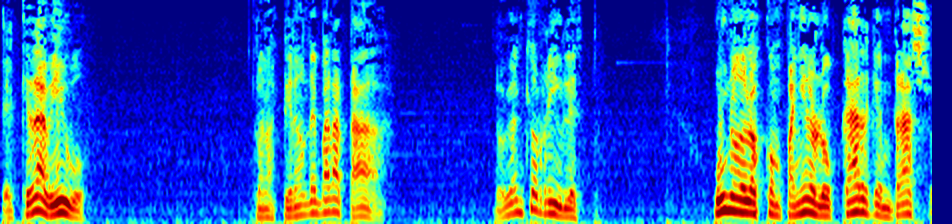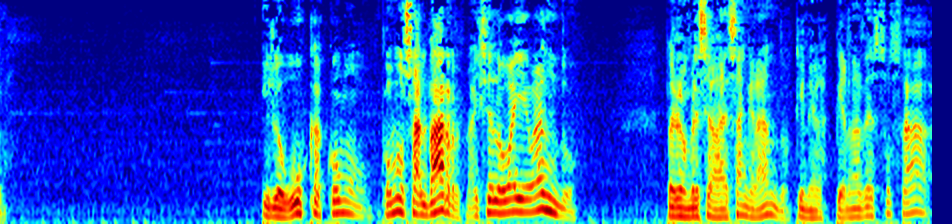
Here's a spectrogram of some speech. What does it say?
Él queda vivo, con las piernas desbaratadas. Oigan qué horrible esto. Uno de los compañeros lo carga en brazos y lo busca cómo, cómo salvar. Ahí se lo va llevando. Pero el hombre se va desangrando, tiene las piernas destrozadas.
